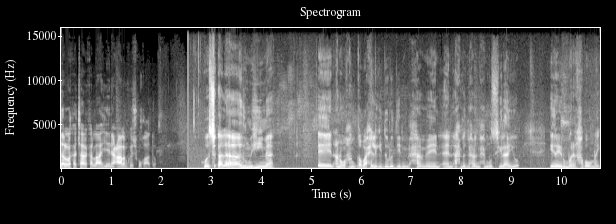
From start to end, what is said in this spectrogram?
dalalka jaarka laah iyo inay caalamka isku qaado waa su-aal aada u muhiima anigu waxaan qabaa xilligii dowladdii axmed maxamed maxamuud siilaayo inaynu marin habownay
